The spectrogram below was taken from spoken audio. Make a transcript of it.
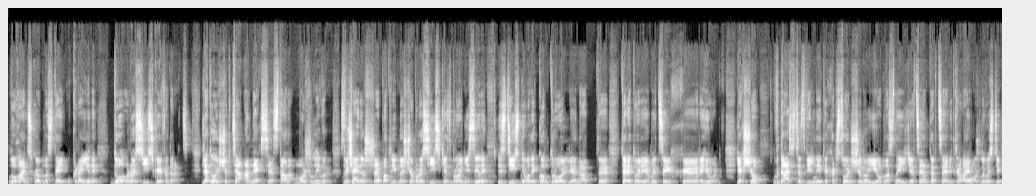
Луганської областей України до Російської Федерації. Для того щоб ця анексія стала можливою, звичайно ж потрібно, щоб російські збройні сили здійснювали контроль над е, територіями цих регіонів. Якщо вдасться звільнити Херсонщину і обласний центр, це відкриває можливості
